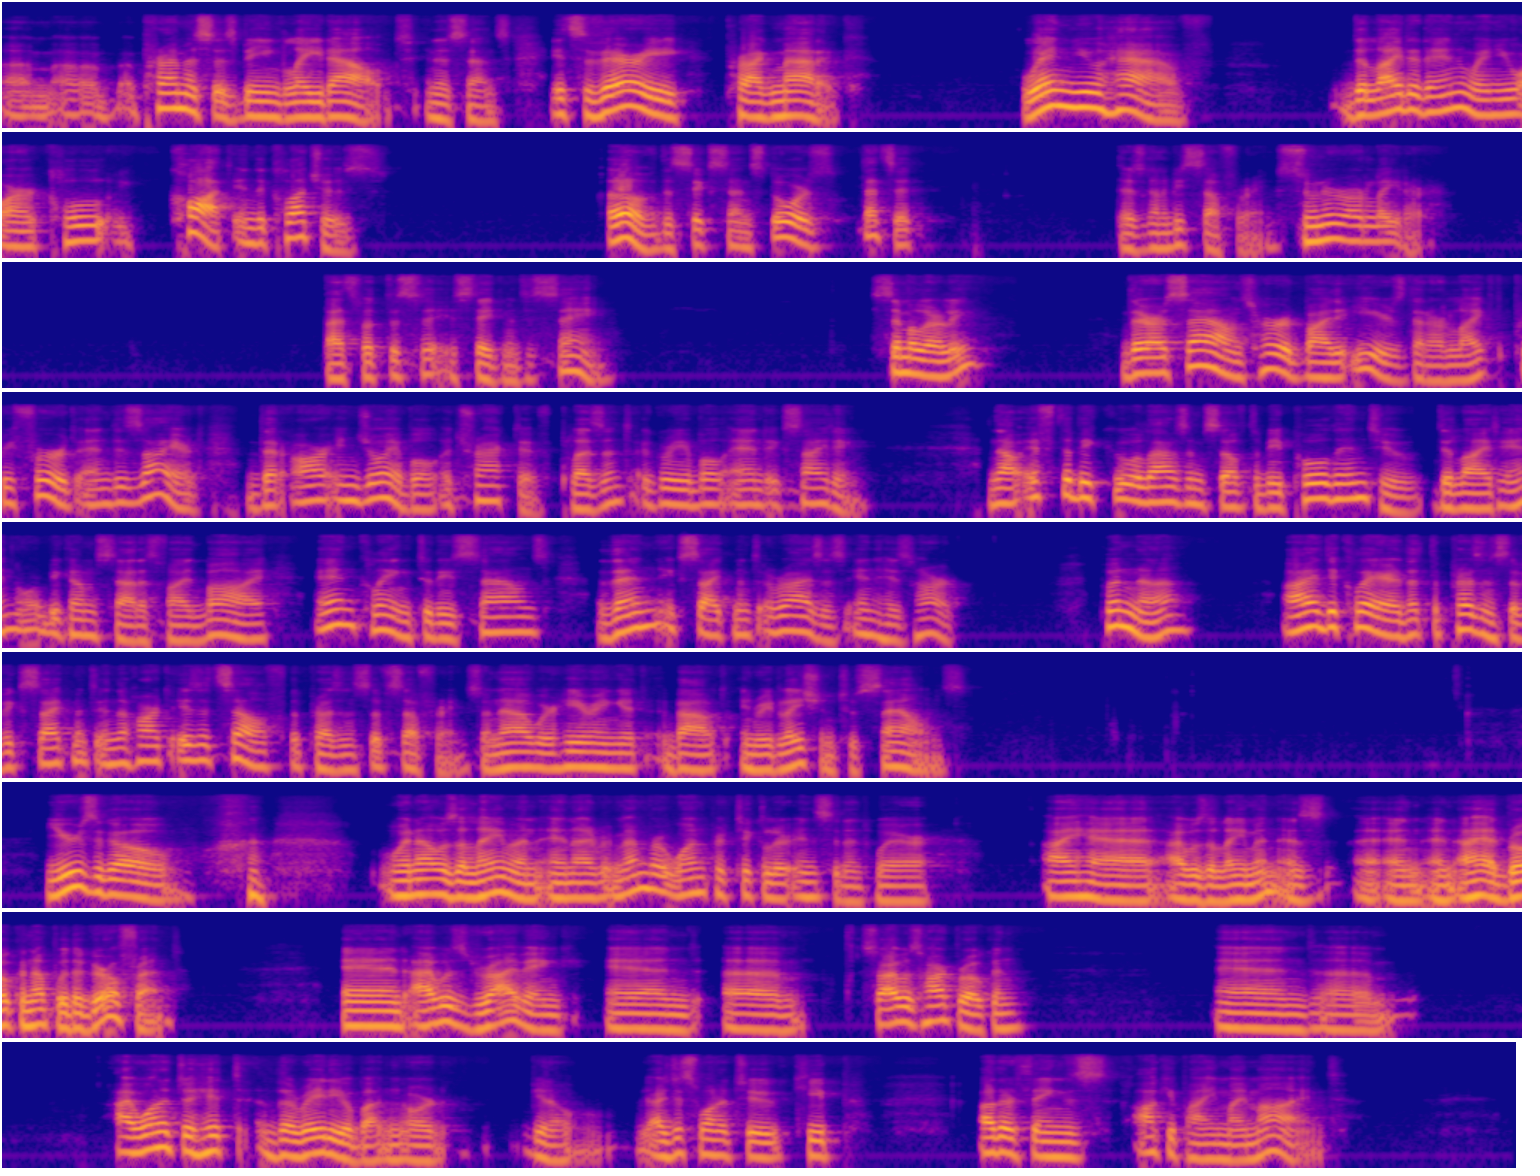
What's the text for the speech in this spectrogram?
um, uh, premises being laid out in a sense. It's very pragmatic. When you have delighted in, when you are cl- caught in the clutches of the six sense doors, that's it there's going to be suffering sooner or later. That's what the statement is saying. Similarly, there are sounds heard by the ears that are liked, preferred, and desired, that are enjoyable, attractive, pleasant, agreeable, and exciting. Now, if the bhikkhu allows himself to be pulled into, delight in, or become satisfied by, and cling to these sounds, then excitement arises in his heart. Punna, I declare that the presence of excitement in the heart is itself the presence of suffering. So now we're hearing it about in relation to sounds. Years ago, when I was a layman, and I remember one particular incident where I had I was a layman as and and I had broken up with a girlfriend, and I was driving, and um, so I was heartbroken, and um, I wanted to hit the radio button, or you know, I just wanted to keep other things occupying my mind.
